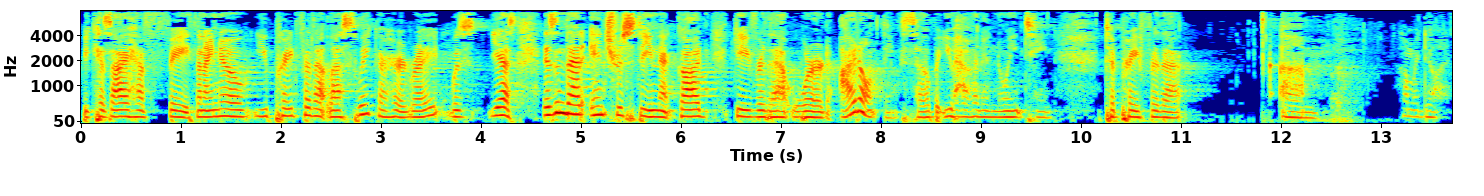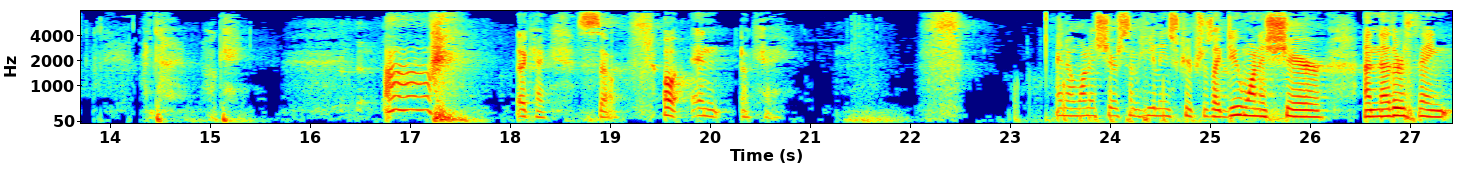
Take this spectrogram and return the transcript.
because I have faith. And I know you prayed for that last week, I heard, right? Was, yes. Isn't that interesting that God gave her that word? I don't think so, but you have an anointing to pray for that. Um, how am I doing? On time. Okay. Ah. okay. So, oh, and, okay. And I want to share some healing scriptures. I do want to share another thing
